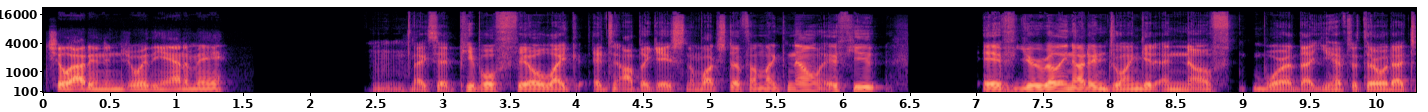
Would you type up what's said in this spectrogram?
chill out and enjoy the anime. Mm, like I said, people feel like it's an obligation to watch stuff. I'm like, no, if you if you're really not enjoying it enough where that you have to throw it at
